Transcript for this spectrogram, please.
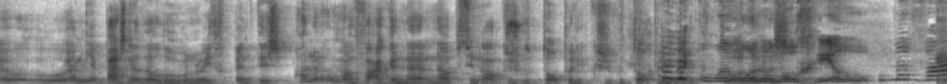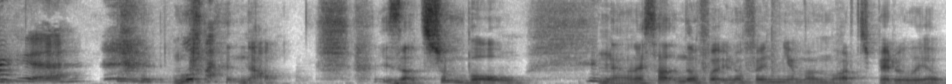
a, a minha página de aluno e de repente diz: Olha, uma vaga na, na opcional que esgotou, que esgotou primeiro. Olha, um aluno morreu, uma vaga. não, exato, chumbou. Não, nessa, não, foi, não foi nenhuma morte, espero eu.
